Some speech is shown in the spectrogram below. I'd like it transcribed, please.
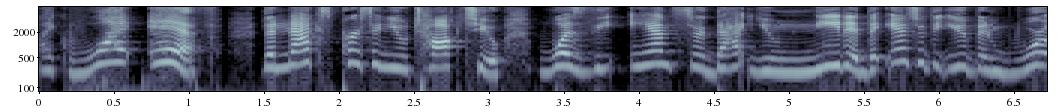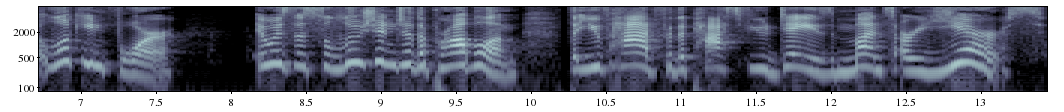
Like, what if the next person you talk to was the answer that you needed, the answer that you've been looking for? It was the solution to the problem that you've had for the past few days, months, or years.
